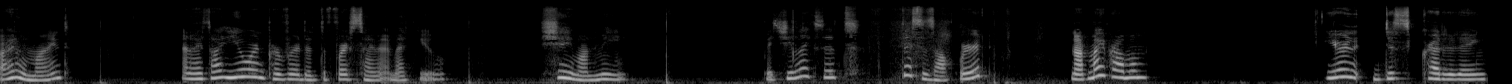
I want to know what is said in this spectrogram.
I don't mind. And I thought you weren't perverted the first time I met you. Shame on me. But she likes it. This is awkward. Not my problem. You're discrediting,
